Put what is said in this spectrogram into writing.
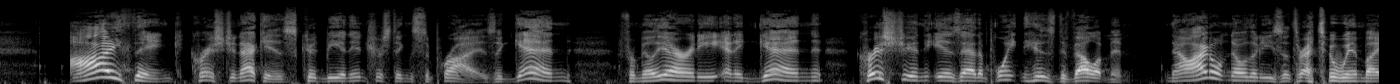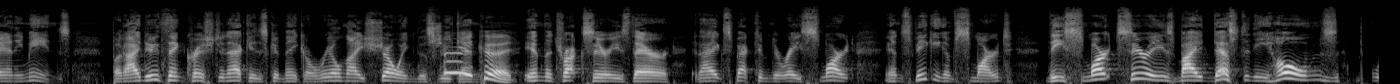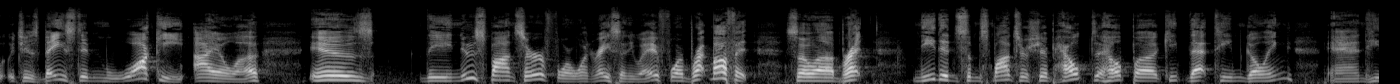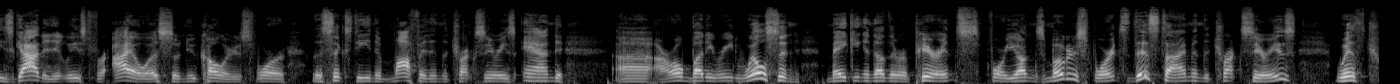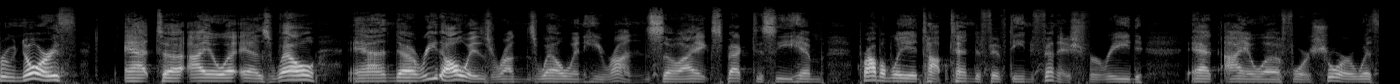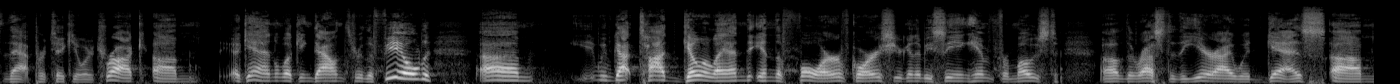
I think Christian Eckes could be an interesting surprise. Again, familiarity, and again, Christian is at a point in his development. Now, I don't know that he's a threat to win by any means, but I do think Christian Eckes could make a real nice showing this Sure he weekend could. in the truck series there, and I expect him to race smart. And speaking of smart, the Smart Series by Destiny Homes, which is based in Milwaukee, Iowa, is the new sponsor for one race anyway for Brett Moffitt. So uh, Brett needed some sponsorship help to help uh, keep that team going, and he's got it at least for Iowa. So new colors for the 16 of Moffitt in the Truck Series and. Uh, our old buddy Reed Wilson making another appearance for Young's Motorsports, this time in the Truck Series with True North at uh, Iowa as well. And uh, Reed always runs well when he runs, so I expect to see him probably a top 10 to 15 finish for Reed at Iowa for sure with that particular truck. Um, again, looking down through the field, um, we've got Todd Gilliland in the four. Of course, you're going to be seeing him for most of the rest of the year, I would guess. Um,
